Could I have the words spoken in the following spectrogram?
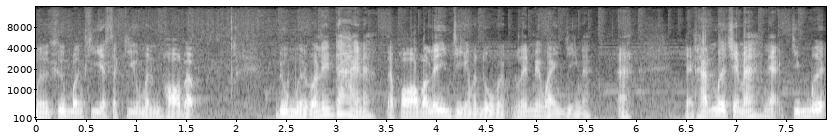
มือคือบางทีสกิลมันพอแบบ ดูเหมือนว่าเล่นได้นะ แต่พอมาเล่นจริงๆมันดูเล่นไม่ไหวจริงๆนะ อะ อย่างทัดมืดใช่ไหมเนี่ยกิมมืด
